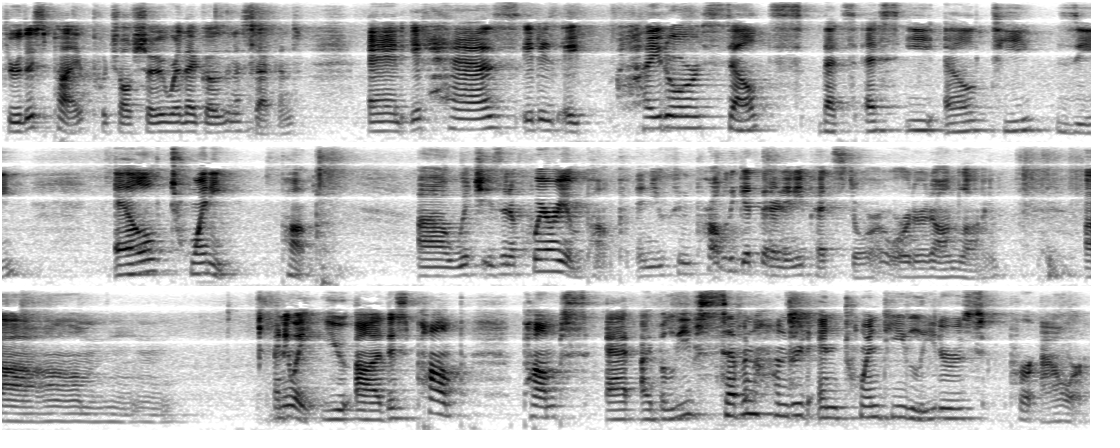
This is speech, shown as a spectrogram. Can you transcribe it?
through this pipe, which I'll show you where that goes in a second and it has it is a Hydor Seltz that's S E L T Z L20 pump, uh, which is an aquarium pump, and you can probably get that at any pet store or order it online. Um, anyway, you uh, this pump pumps at I believe 720 liters per hour,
